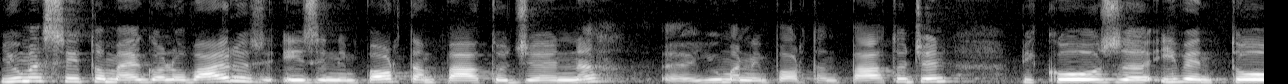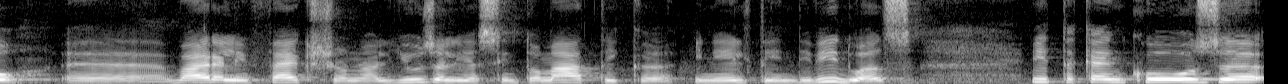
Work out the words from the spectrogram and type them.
Human cytomegalovirus is an important pathogen, human important pathogen, because even though viral infection are usually asymptomatic in healthy individuals, it can cause, uh,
